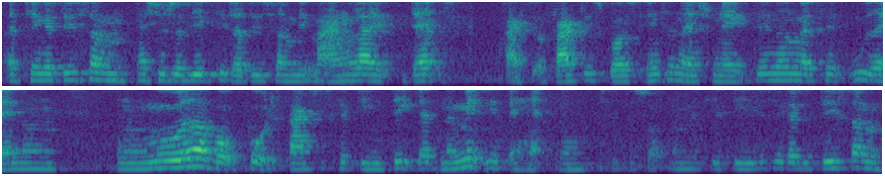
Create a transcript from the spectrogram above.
Og jeg tænker, det som jeg synes er vigtigt, og det som vi mangler i dansk praksis, og faktisk også internationalt, det er noget med at finde ud af nogle, nogle måder, hvorpå det faktisk kan blive en del af den almindelige behandling til personer med diabetes. Ikke? Og det er det, som,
